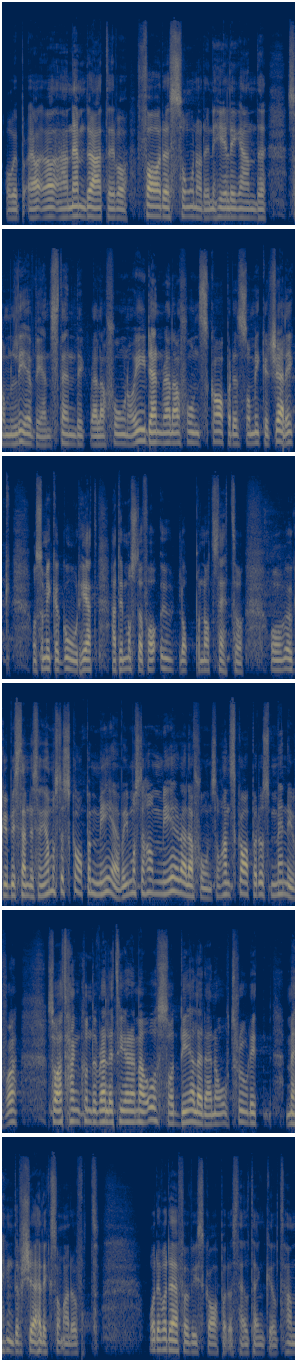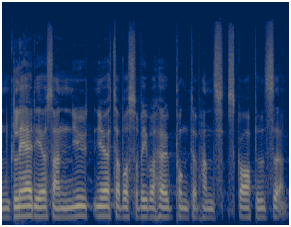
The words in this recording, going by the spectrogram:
Och han nämnde att det var Fader, Son och den helige Ande som levde i en ständig relation. Och i den relationen skapades så mycket kärlek och så mycket godhet att det måste få utlopp på något sätt. Och, och Gud bestämde sig, jag måste skapa mer, vi måste ha mer relation. Så han skapade oss människor så att han kunde relatera med oss och dela den otroligt mängd av kärlek som han hade fått. Och det var därför vi skapades helt enkelt. Han glädjer oss, han njöt av oss och vi var högpunkt av hans skapelse.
